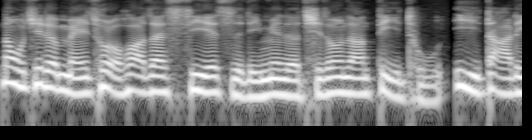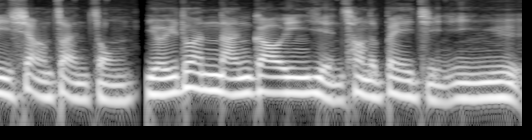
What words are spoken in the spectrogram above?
那我记得没错的话，在 C.S 里面的其中一张地图《意大利巷战》中，有一段男高音演唱的背景音乐，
